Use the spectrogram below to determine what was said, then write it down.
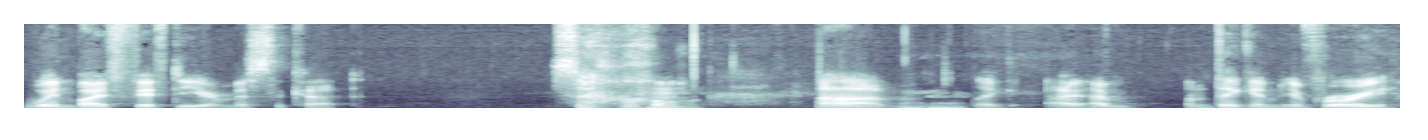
win by 50 or miss the cut. So, um, Okay. like I, I'm I'm thinking if Rory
